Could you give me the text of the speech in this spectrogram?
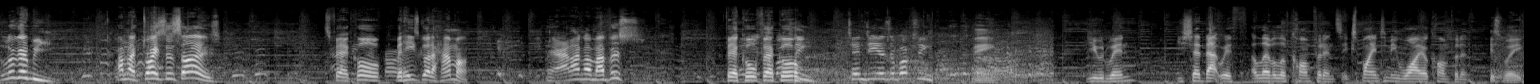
look at me. I'm like twice the size. It's fair call, but he's got a hammer. Yeah, and I got my fist. Fair call, fair call. Boxing. 10 years of boxing. Me. You would win. You said that with a level of confidence. Explain to me why you're confident. This week.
